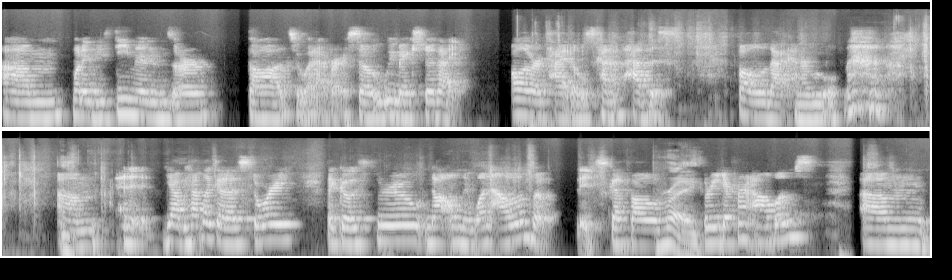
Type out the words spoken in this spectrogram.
um, one of these demons or gods or whatever. So we make sure that all of our titles kind of have this follow that kind of rule. um, and it, yeah, we have like a story that goes through not only one album, but it's gonna follow Right. three different albums. Um,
